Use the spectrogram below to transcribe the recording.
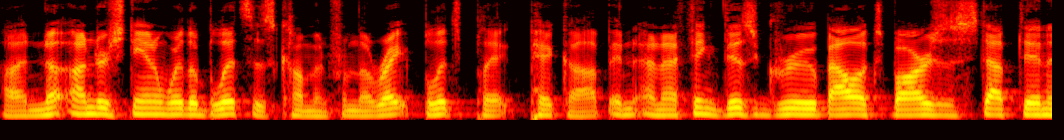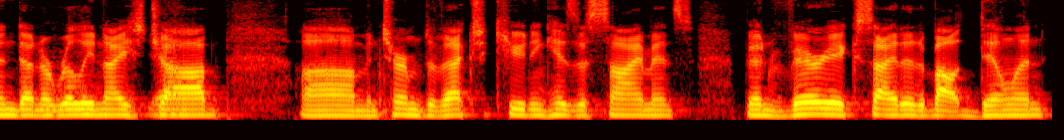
uh, n- understand where the blitz is coming from, the right blitz pick, pickup. And, and I think this group, Alex Bars has stepped in and done a really nice job um, in terms of executing his assignments. Been very excited about Dylan.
